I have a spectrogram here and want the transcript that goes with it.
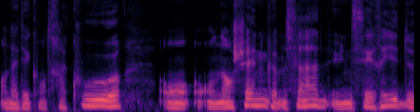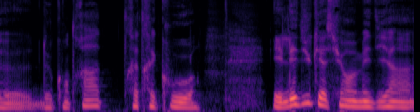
On a des contrats courts. On, enchaîne comme ça une série de contrats très très courts. Et l'éducation aux médias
